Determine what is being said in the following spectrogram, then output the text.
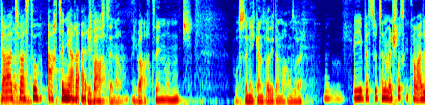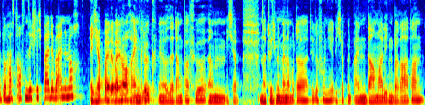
Damals und, äh, warst du 18 Jahre alt. Ich war 18, ja. Ich war 18 und wusste nicht ganz, was ich da machen soll. Wie bist du zu einem Entschluss gekommen? Also du hast offensichtlich beide Beine noch? Ich habe beide Beine noch, ein Glück, bin ich sehr dankbar für. Ähm, ich habe natürlich mit meiner Mutter telefoniert, ich habe mit meinen damaligen Beratern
